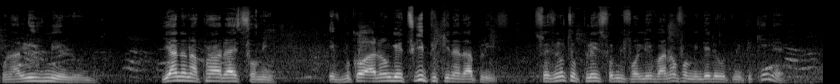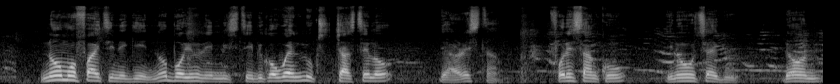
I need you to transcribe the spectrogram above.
when I leave me alone. Yanda a paradise for me. If because I don't get three picking at that place. So it's not a place for me for live, I know for me there with me picking it. No more fighting again. Nobody know the mistake. Because when looks Chastello, they arrest him. For the Sankoh, you know what I go. Then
